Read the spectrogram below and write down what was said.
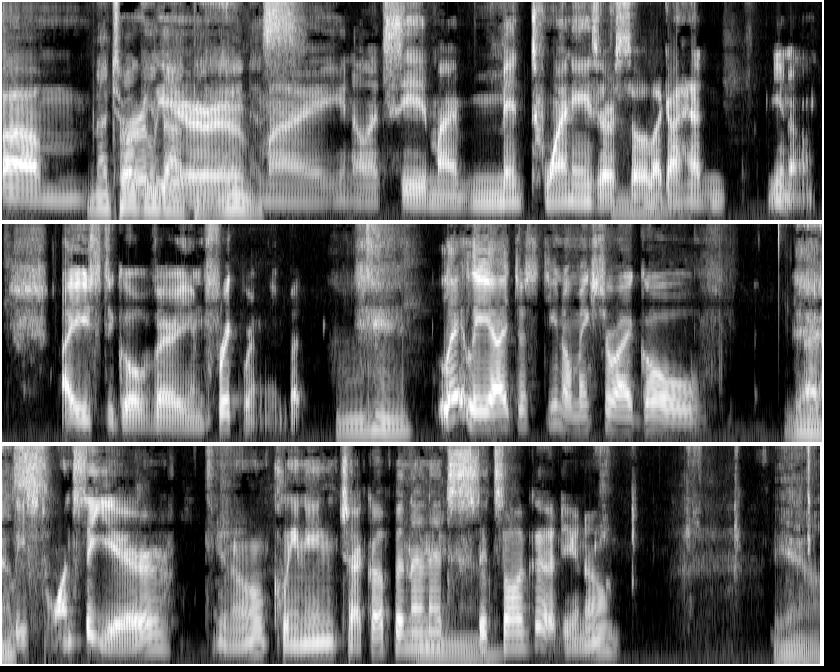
um I'm not talking about earlier, anus. my you know let's see my mid twenties or Mm-hmm. so. Like I hadn't, you know, I used to go very infrequently, but Mm-hmm. lately I just you know make sure I go Yes. at least once a year. You know, cleaning checkup, and then it's it's all good. You know. Yeah.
